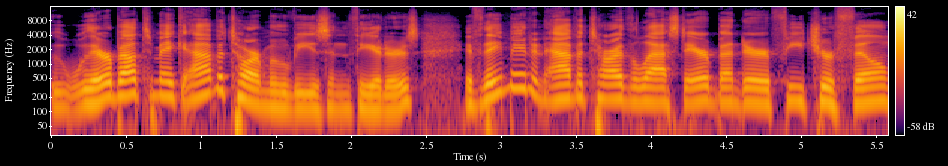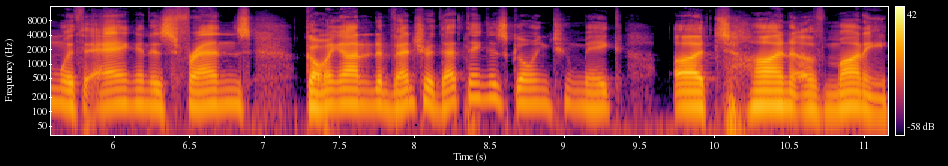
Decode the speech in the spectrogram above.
they're about to make Avatar movies in theaters. If they made an Avatar The Last Airbender feature film with Aang and his friends going on an adventure, that thing is going to make a ton of money.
